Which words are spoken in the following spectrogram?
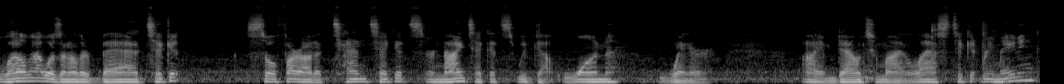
Well, that was another bad ticket. So far out of 10 tickets, or 9 tickets, we've got one winner. I am down to my last ticket remaining,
